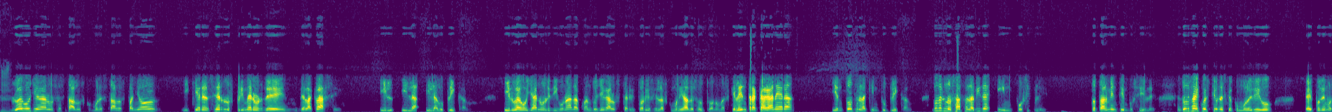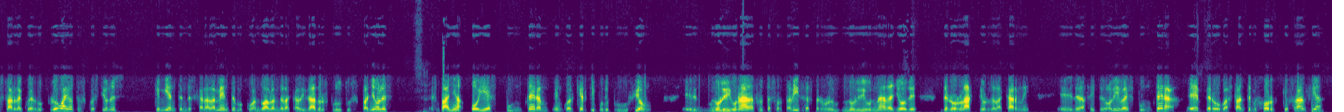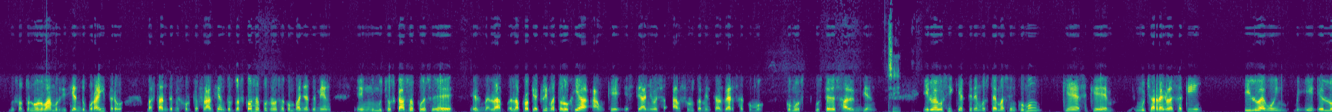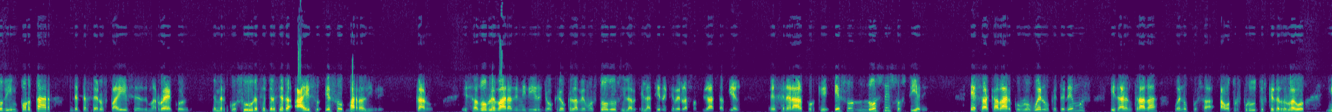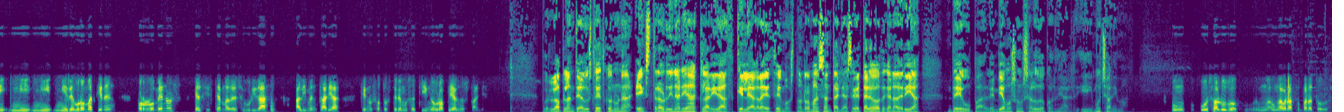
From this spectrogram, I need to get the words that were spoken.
Hmm. Luego llegan los estados, como el Estado español, y quieren ser los primeros de, la clase, y, la, y la duplican. Y luego ya no le digo nada cuando llega a los territorios y las comunidades autónomas, que le entra caganera y entonces la quintuplican. Entonces nos hace la vida imposible, totalmente imposible. Entonces hay cuestiones que, como le digo, eh, podemos estar de acuerdo. Luego hay otras cuestiones que mienten descaradamente cuando hablan de la calidad de los productos españoles. España hoy es puntera en cualquier tipo de producción eh, no le digo nada frutas hortalizas, pero no, le digo nada yo de, de los lácteos, de la carne, eh, del aceite de oliva. Es puntera, eh, pero bastante mejor que Francia. Nosotros no lo vamos diciendo por ahí, pero bastante mejor que Francia, entre otras cosas, porque nos acompaña también en muchos casos pues eh, la, la, propia climatología, aunque este año es absolutamente adversa, como, como ustedes saben bien. Y luego sí que tenemos temas en común, que es que muchas reglas aquí, y luego lo de importar de terceros países, de Marruecos, de Mercosur, etcétera, etcétera, a eso, eso barra libre. Claro, esa doble vara de medir yo creo que la vemos todos y la, tiene que ver la sociedad también en general porque eso no se sostiene. Es acabar con lo bueno que tenemos y dar entrada, bueno, pues a, a otros productos que desde luego ni, ni, ni, ni de broma tienen por lo menos el sistema de seguridad alimentaria que nosotros tenemos aquí en Europa y en España. Pues lo ha planteado usted con una extraordinaria claridad que le agradecemos. Don Román Santalla, secretario de Ganadería de UPA, le enviamos un saludo cordial y mucho ánimo. Un, saludo, un abrazo para todos.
